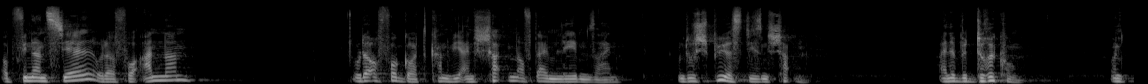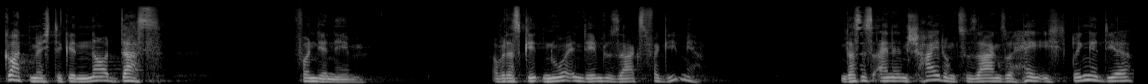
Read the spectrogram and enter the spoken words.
ob finanziell oder vor anderen oder auch vor Gott, kann wie ein Schatten auf deinem Leben sein. Und du spürst diesen Schatten, eine Bedrückung. Und Gott möchte genau das von dir nehmen. Aber das geht nur, indem du sagst, vergib mir. Und das ist eine Entscheidung zu sagen, so, hey, ich bringe dir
